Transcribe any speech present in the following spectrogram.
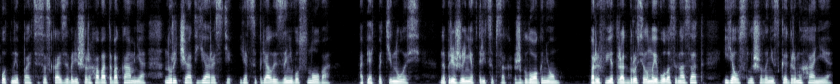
Потные пальцы соскальзывали с шероховатого камня, но, рыча от ярости, я цеплялась за него снова. Опять подтянулась. Напряжение в трицепсах жгло огнем. Порыв ветра отбросил мои волосы назад, и я услышала низкое громыхание.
